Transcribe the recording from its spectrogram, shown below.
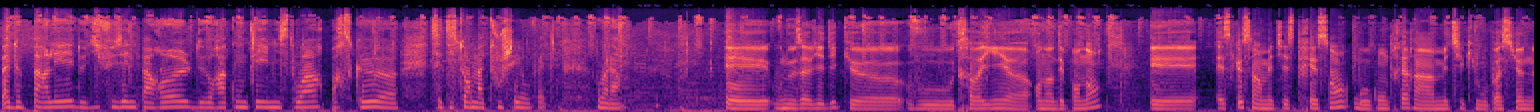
bah, de parler, de diffuser une parole, de raconter une histoire, parce que cette histoire m'a touchée, en fait. Voilà. Et vous nous aviez dit que vous travaillez en indépendant. Et est-ce que c'est un métier stressant ou au contraire un métier qui vous passionne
